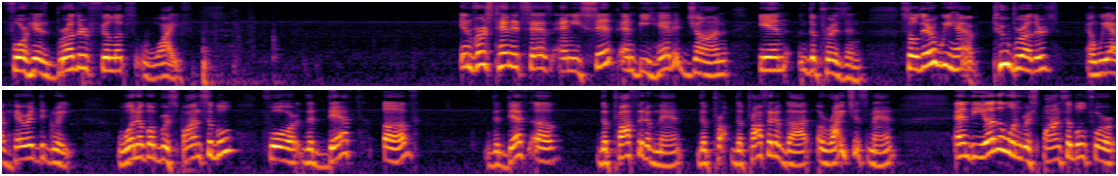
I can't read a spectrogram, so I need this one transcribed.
for his brother Philip's wife. In verse 10, it says, And he sent and beheaded John in the prison. So there we have two brothers, and we have Herod the Great. One of them responsible for the death of the death of the prophet of man, the, pro- the prophet of God, a righteous man, and the other one responsible for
